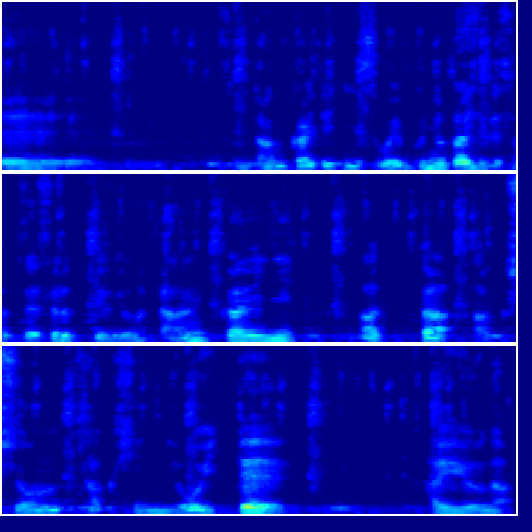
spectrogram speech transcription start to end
えー、その段階的にそういう分業体制で撮影するっていうような段階にあったアクション作品において、俳優が、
